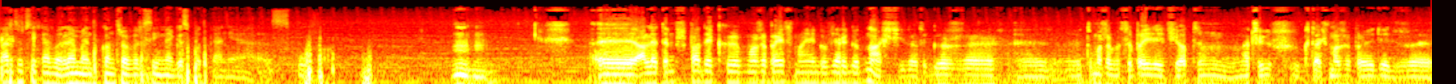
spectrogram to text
bardzo ciekawy element kontrowersyjnego spotkania z UFO. Mhm. E, ale ten przypadek może powiedz ma jego wiarygodności, dlatego że e, tu możemy sobie powiedzieć o tym, znaczy ktoś może powiedzieć, że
